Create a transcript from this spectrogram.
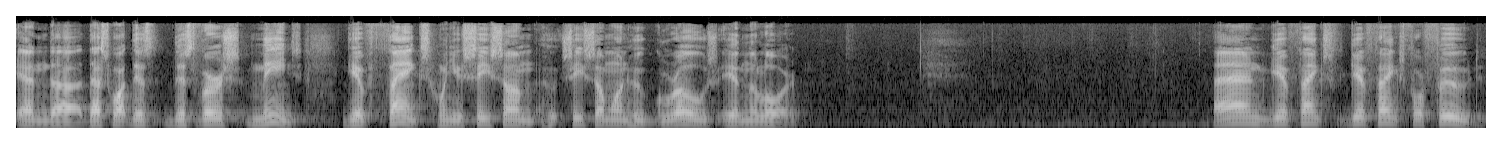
and uh, that's what this, this verse means. Give thanks when you see, some, see someone who grows in the Lord. and give thanks, give thanks for food.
